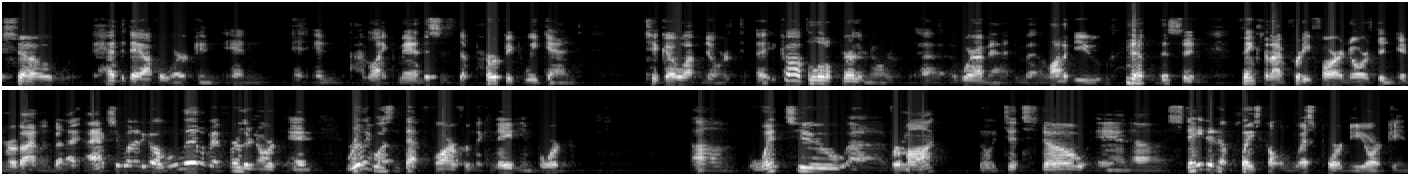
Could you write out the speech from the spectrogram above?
so had the day off of work, and and and I'm like, man, this is the perfect weekend to go up north, uh, go up a little further north, uh, where I'm at. A lot of you that listen think that I'm pretty far north in, in Rhode Island, but I, I, actually wanted to go a little bit further north and really wasn't that far from the Canadian border. Um, went to uh, Vermont, did Stowe, and uh, stayed in a place called Westport, New York, in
